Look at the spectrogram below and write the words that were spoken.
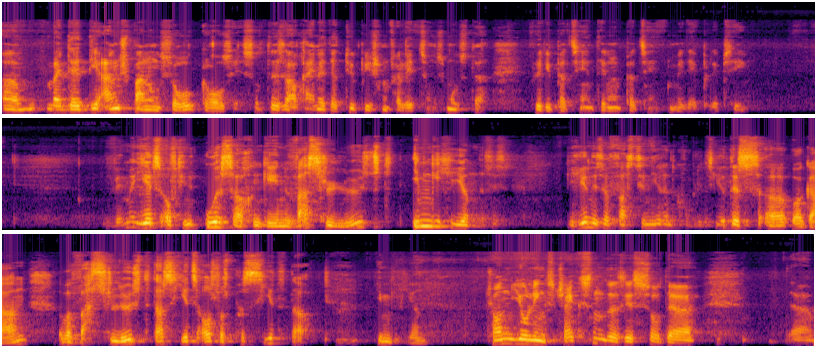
ähm, weil die Anspannung so groß ist. Und das ist auch eine der typischen Verletzungsmuster für die Patientinnen und Patienten mit Epilepsie. Wenn wir jetzt auf die Ursachen gehen, was löst im Gehirn, das ist, Gehirn ist ein faszinierend kompliziertes äh, Organ, aber was löst das jetzt aus? Was passiert da im Gehirn? John Ewlings Jackson, das ist so der, der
